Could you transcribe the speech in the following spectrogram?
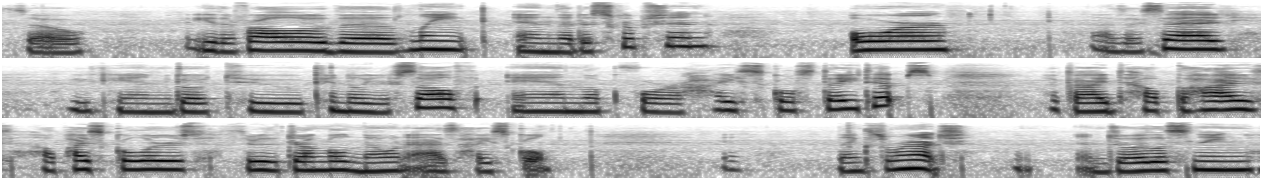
So either follow the link in the description or, as I said, you can go to Kindle yourself and look for high school study tips a guide to help the high help high schoolers through the jungle known as high school. Thanks so much. Enjoy listening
